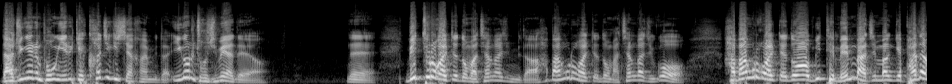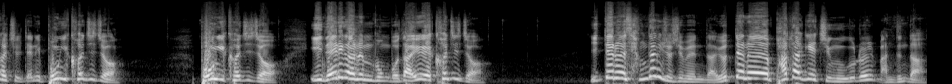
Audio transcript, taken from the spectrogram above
나중에는 봉이 이렇게 커지기 시작합니다. 이거는 조심해야 돼요. 네. 밑으로 갈 때도 마찬가지입니다. 하방으로 갈 때도 마찬가지고 하방으로 갈 때도 밑에 맨 마지막에 바닥을 칠 때는 봉이 커지죠. 봉이 커지죠. 이 내려가는 봉보다 이게 커지죠. 이때는 상당히 조심해야 된다. 이때는 바닥의 징후를 만든다.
